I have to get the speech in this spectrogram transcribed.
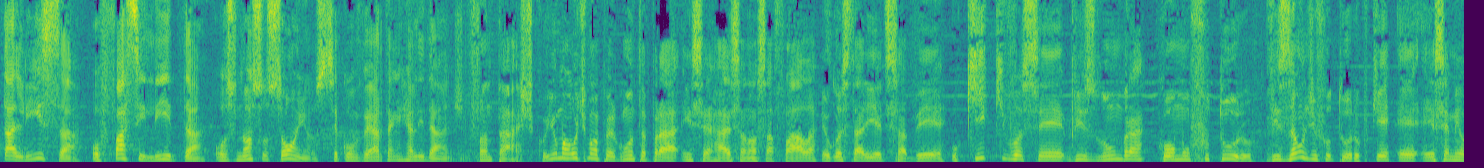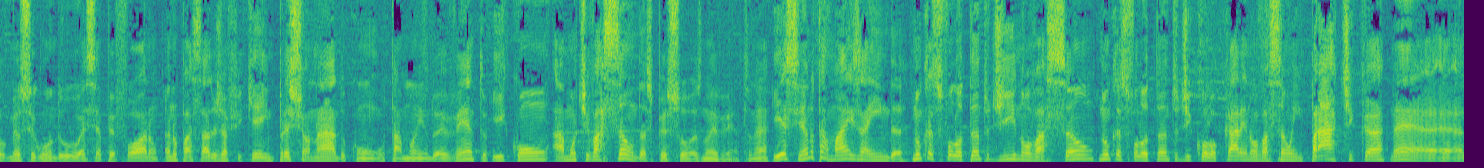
catalisa ou facilita os nossos sonhos se convertem em realidade. Fantástico. E uma última pergunta para encerrar essa nossa fala. Eu gostaria de saber o que que você vislumbra como futuro, visão de futuro, porque é, esse é meu, meu segundo SAP Forum. Ano passado eu já fiquei impressionado com o tamanho do evento e com a motivação das pessoas no evento, né? E esse ano tá mais ainda. Nunca se falou tanto de inovação, nunca se falou tanto de colocar a inovação em prática, né? É,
